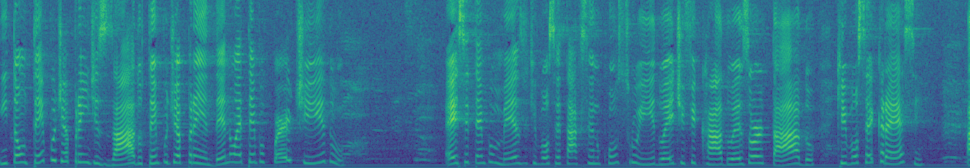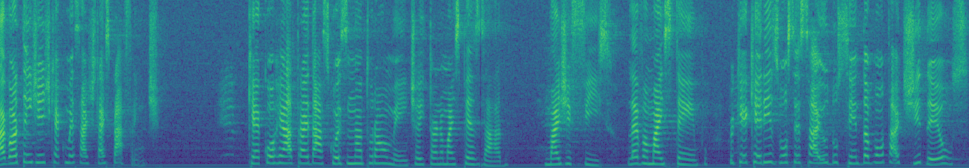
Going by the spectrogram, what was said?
Então, tempo de aprendizado, tempo de aprender, não é tempo perdido. É esse tempo mesmo que você está sendo construído, edificado, exortado, que você cresce. Agora tem gente que quer começar de trás para frente. Quer correr atrás das coisas naturalmente, aí torna mais pesado, mais difícil, leva mais tempo. Porque, queridos, você saiu do centro da vontade de Deus.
